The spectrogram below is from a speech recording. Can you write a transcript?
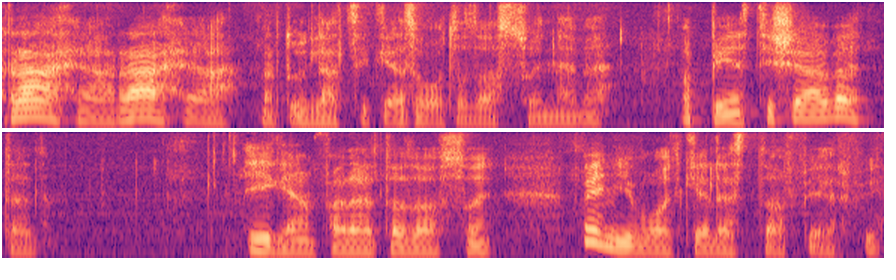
Ráhel, Ráhel, mert úgy látszik ez volt az asszony neve. A pénzt is elvetted? Igen, felelt az asszony. Mennyi volt, kérdezte a férfi.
